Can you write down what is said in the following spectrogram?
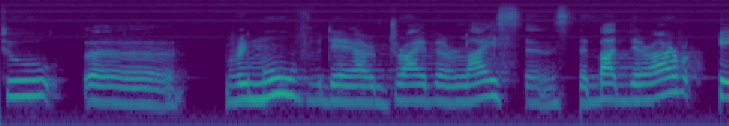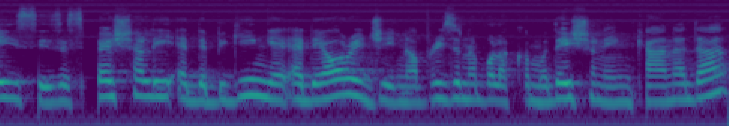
to uh, remove their driver license, but there are cases, especially at the beginning, at the origin of reasonable accommodation in Canada,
